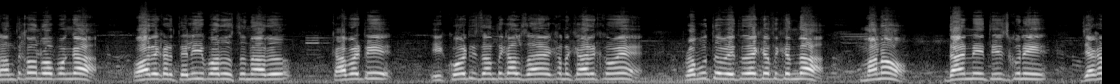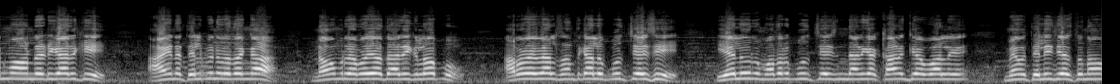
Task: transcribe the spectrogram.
సంతకం రూపంగా వారు ఇక్కడ తెలియపరుస్తున్నారు. కాబట్టి ఈ కోటి సంతకాల సేకరణ కార్యక్రమమే ప్రభుత్వ వ్యతిరేకత కింద మనం దాన్ని తీసుకుని జగన్మోహన్ రెడ్డి గారికి ఆయన తెలిపిన విధంగా నవంబర్ ఇరవయో తారీఖు లోపు అరవై వేల సంతకాలు పూర్తి చేసి ఏలూరు మొదట పూర్తి చేసిన దానిగా కానుక ఇవ్వాలని మేము తెలియజేస్తున్నాం.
